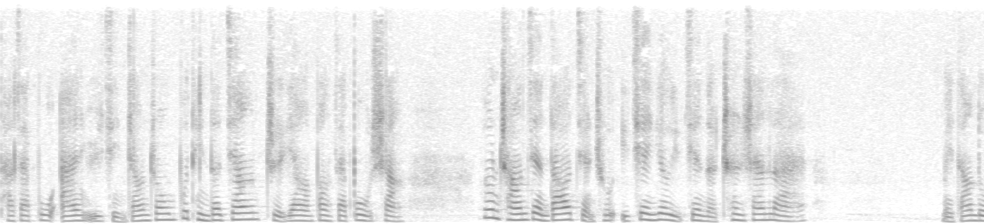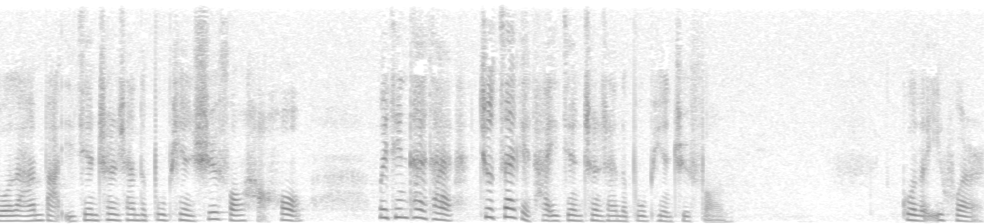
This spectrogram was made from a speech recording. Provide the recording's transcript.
她在不安与紧张中不停的将纸样放在布上，用长剪刀剪出一件又一件的衬衫来。每当罗兰把一件衬衫的布片虚缝好后，魏汀太太就再给他一件衬衫的布片去缝。过了一会儿，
